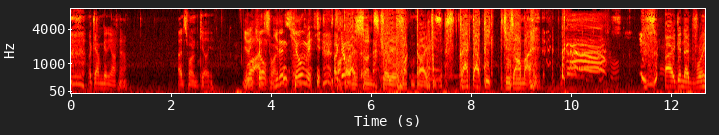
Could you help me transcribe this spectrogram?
okay, I'm getting off now. I just wanted to kill you. You Well, didn't kill. You didn't kill me. Okay, I just wanted to destroy your fucking car. piece cracked out Pikachu's on my. Alright, good night before he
